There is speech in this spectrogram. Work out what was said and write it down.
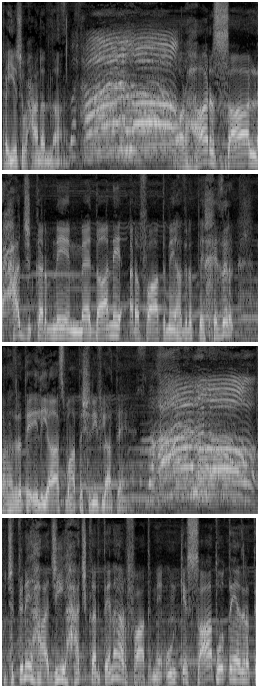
کہیے سبحان اللہ۔ اور ہر سال حج کرنے میدان عرفات میں حضرت خضر اور حضرت الیاس وہاں تشریف لاتے ہیں۔ تو جتنے حاجی حج کرتے ہیں نا عرفات میں، ان کے ساتھ ہوتے ہیں حضرت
